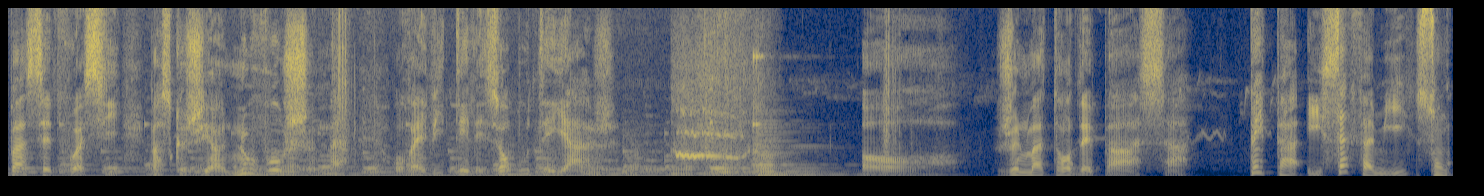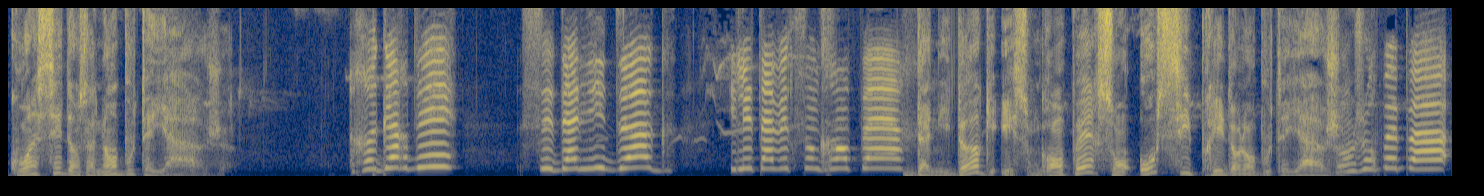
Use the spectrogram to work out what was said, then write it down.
pas cette fois-ci, parce que j'ai un nouveau chemin. On va éviter les embouteillages. Oh, je ne m'attendais pas à ça. Peppa et sa famille sont coincés dans un embouteillage. Regardez, c'est Danny Dog. Il est avec son grand-père. Danny Dog et son grand-père sont aussi pris dans l'embouteillage. Bonjour Peppa.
